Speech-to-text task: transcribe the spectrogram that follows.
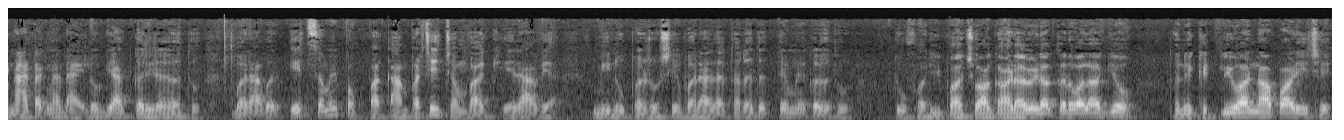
નાટકના ડાયલોગ યાદ કરી રહ્યો હતો. બરાબર એ જ સમયે પપ્પા કામ પરથી જમવા ઘેર આવ્યા. મીનુ પર રોષે ભરાતા તરત જ તેમણે કહ્યું હતું, તું ફરી પાછો આ ગાડાવેડા કરવા લાગ્યો? તને કેટલી વાર ના પાડી છે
